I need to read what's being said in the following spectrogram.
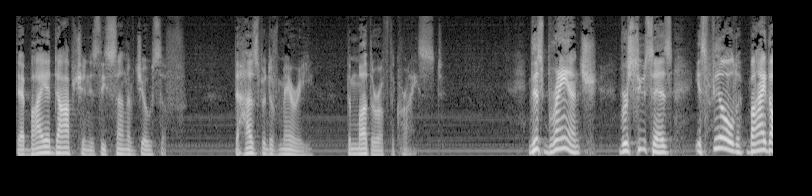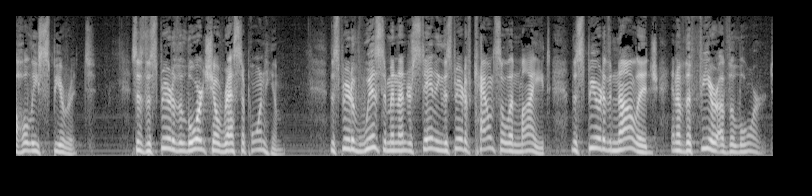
that by adoption is the son of Joseph, the husband of Mary, the mother of the Christ. This branch, verse 2 says, is filled by the Holy Spirit. It says, The Spirit of the Lord shall rest upon him the spirit of wisdom and understanding, the spirit of counsel and might, the spirit of knowledge and of the fear of the Lord.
